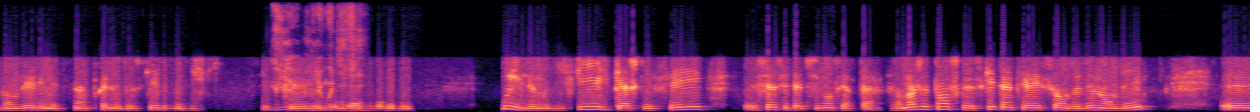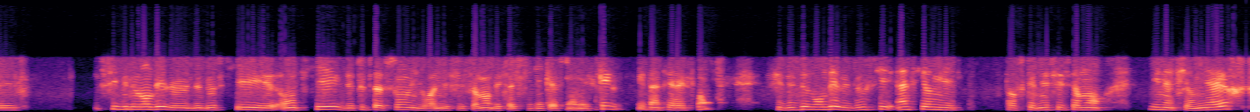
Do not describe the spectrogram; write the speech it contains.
d'emblée, les médecins prennent le dossier le modifient. C'est ce que le modifient. Oui, ils le modifient, ils cachent les faits. Euh, ça, c'est absolument certain. Alors moi, je pense que ce qui est intéressant de demander, euh, si vous demandez le, le, dossier entier, de toute façon, il y aura nécessairement des falsifications. Mais ce qui est intéressant, c'est de demander le dossier infirmier, parce que nécessairement, une infirmière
